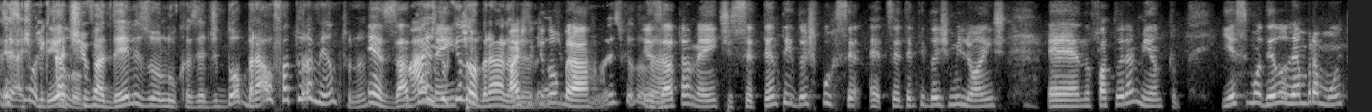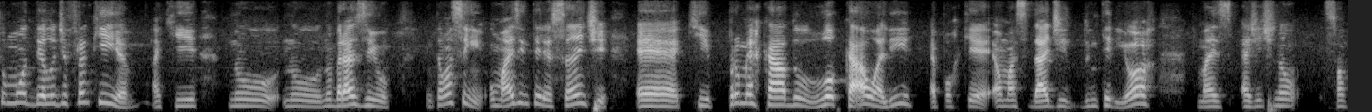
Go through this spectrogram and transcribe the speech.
Esse a expectativa modelo... deles, ô Lucas, é de dobrar o faturamento, né? Exatamente. Mais do que dobrar, Mais do que dobrar. Mais do que dobrar. Exatamente. 72%, é, 72 milhões é, no faturamento. E esse modelo lembra muito o modelo de franquia aqui no, no, no Brasil. Então, assim, o mais interessante é que para o mercado local ali, é porque é uma cidade do interior, mas a gente não só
